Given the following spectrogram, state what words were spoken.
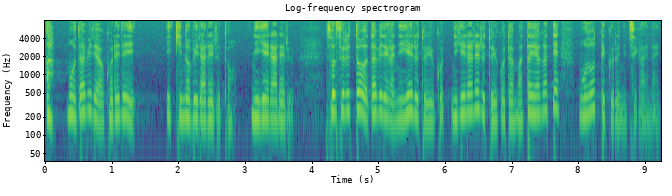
あもうダビデはこれで 生き延びられると逃げられる。そうするとダビデが逃げるということ逃げられるということはまたやがて戻ってくるに違いない。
